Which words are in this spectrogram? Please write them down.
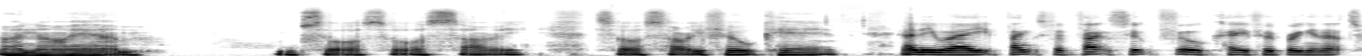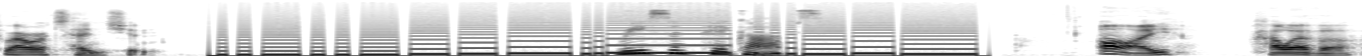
I know I am. I'm so so sorry, so sorry, Phil Cave. Anyway, thanks for thanks Phil Cave for bringing that to our attention. Recent pickups. I, however,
